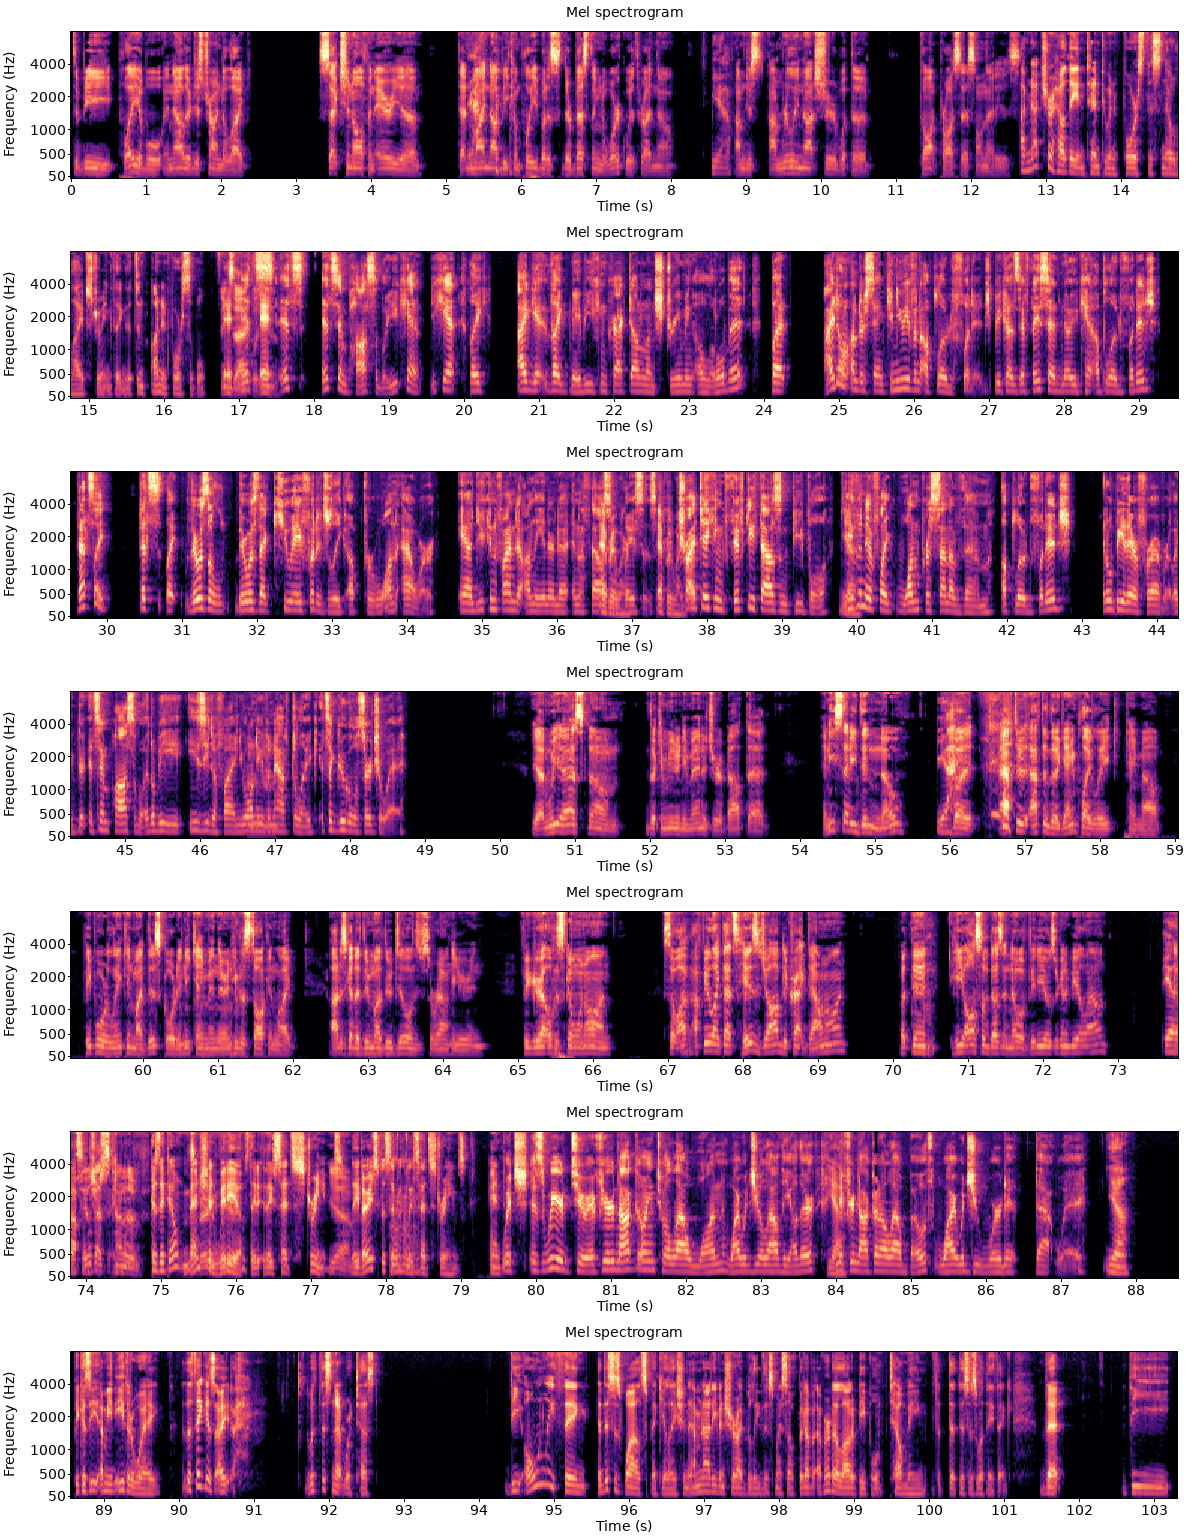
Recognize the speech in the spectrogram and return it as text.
to be playable? And now they're just trying to like section off an area that Yeah. might not be complete, but it's their best thing to work with right now. yeah I'm just, I'm really not sure what the thought process on that is. I'm not sure how they intend to enforce this no live streaming thing. That's in- unenforceable. And- Exactly. it's it's it's impossible you can't you can't like i get like maybe you can crack down on streaming a little bit but i don't understand can you even upload footage because if they said no you can't upload footage that's like that's like there was a there was that QA footage leak up for one hour, and you can find it on the internet in a thousand Everywhere. places. Everywhere. Try taking fifty thousand people, Yeah. even if like one percent of them upload footage, it'll be there forever. Like it's impossible. It'll be easy to find. You won't even Mhm. have to like. It's a Google search away. Yeah, and we asked um the community manager about that, and he said he didn't know. Yeah. But after after the gameplay leak came out, people were linking my Discord, and he came in there and he was talking like, "I just got to do my due diligence around here and figure out what's going on." So I, I feel like that's his job to crack down on, but then he also doesn't know if videos are going to be allowed. yeah, and I that's feel that's kind of Because they don't mention very weird. videos. They, they said streams. Yeah. They very specifically Mhm. said streams. And Which is weird too. If you're not going to allow one, why would you allow the other? yeah. And if you're not going to allow both, why would you word it that way? Yeah, because I mean, either way, the thing is, I with this network test, the only thing, and this is wild speculation. I'm not even sure I believe this myself, but I've, I've heard a lot of people tell me that, that this is what they think that the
